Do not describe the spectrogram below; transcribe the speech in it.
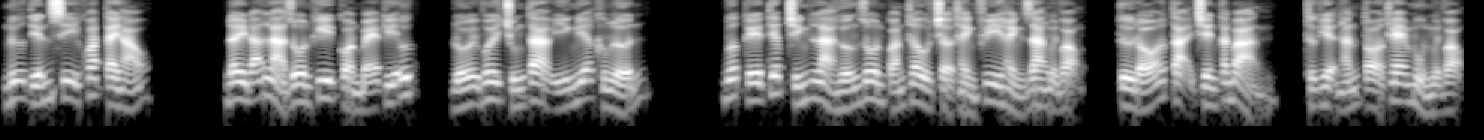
Nữ tiến sĩ khoát tay áo. Đây đã là zone khi còn bé ký ức, đối với chúng ta ý nghĩa không lớn bước kế tiếp chính là hướng dôn quán thâu trở thành phi hành gia nguyện vọng, từ đó tại trên căn bản, thực hiện hắn tỏ theo mùn nguyện vọng.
